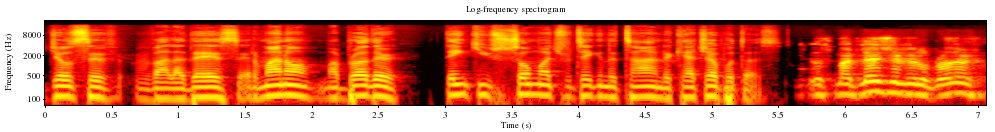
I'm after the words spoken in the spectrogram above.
Joseph Valadez. Hermano, my brother, thank you so much for taking the time to catch up with us. It's my pleasure, little brother.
